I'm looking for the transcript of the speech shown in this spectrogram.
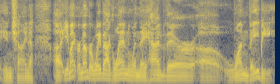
in China. you might remember way back when when they had their one baby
